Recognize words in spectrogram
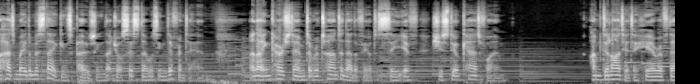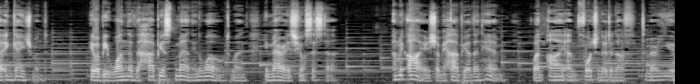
I had made a mistake in supposing that your sister was indifferent to him, and I encouraged him to return to Netherfield to see if she still cared for him. I'm delighted to hear of their engagement. He will be one of the happiest men in the world when he marries your sister. Only I shall be happier than him when I am fortunate enough to marry you.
